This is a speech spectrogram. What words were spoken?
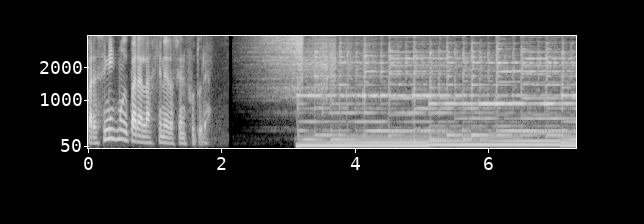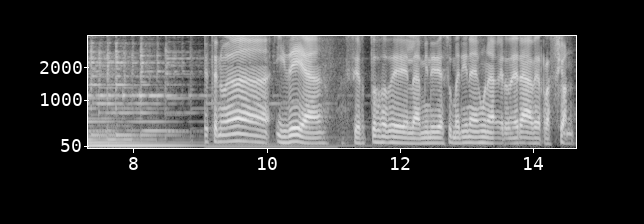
para sí mismos y para las generaciones futuras. Esta nueva idea ¿cierto?, de la minería submarina es una verdadera aberración.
